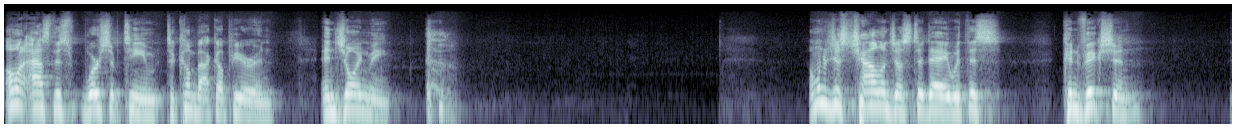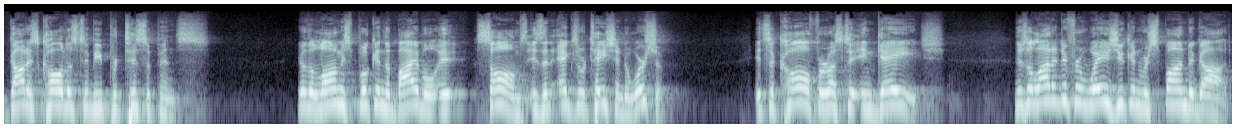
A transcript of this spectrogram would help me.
I want to ask this worship team to come back up here and and join me. I want to just challenge us today with this conviction. God has called us to be participants. You know, the longest book in the Bible, it, Psalms, is an exhortation to worship. It's a call for us to engage. There's a lot of different ways you can respond to God.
